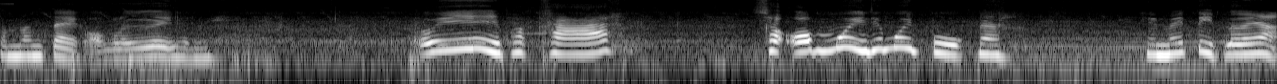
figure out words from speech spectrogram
กำลังแตกออกเลยเห็นอุ้ยผักขาชะอมมุ้ยที่มุ้ยปลูกนะเห็นไหมติดเลยอะ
